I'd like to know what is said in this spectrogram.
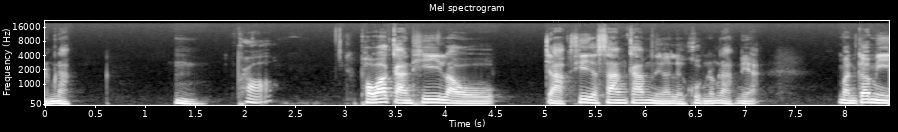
น้ำหนัก อืม เพราะ เพราะว่าการที่เรา จากที่จะสร้างกล้ามเนื้อหรือคุมน้ำหนักเนี่ยมันก็มี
